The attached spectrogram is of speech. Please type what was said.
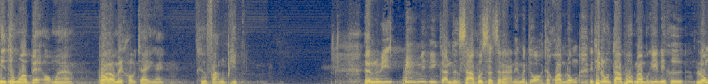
นี่ถึงหัวแบะออกมา เพราะเราไม่เข้าใจไง คือฟังผิดดังนั้นวิธีการศึกษาพุทธศาสนาเนี่ยมันจะออกจากความหลงไอ้ที่หลวงตาพูดมาเมื่อกี้นี่คือ หลง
